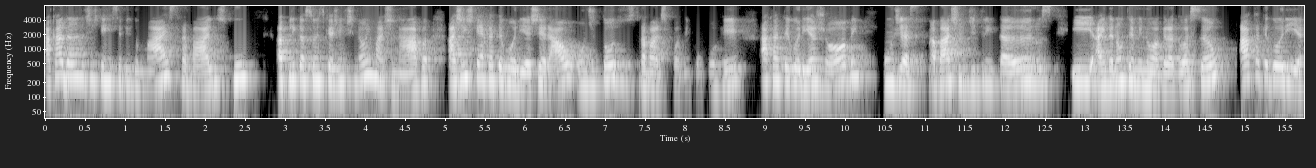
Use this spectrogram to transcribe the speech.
A cada ano a gente tem recebido mais trabalhos com aplicações que a gente não imaginava. A gente tem a categoria geral, onde todos os trabalhos podem concorrer, a categoria jovem, onde é abaixo de 30 anos e ainda não terminou a graduação, a categoria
